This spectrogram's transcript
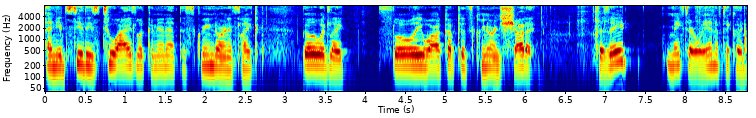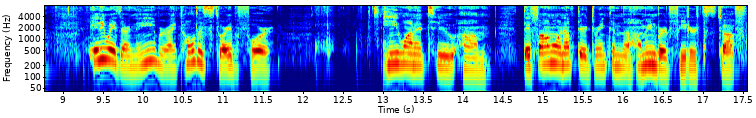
and you'd see these two eyes looking in at the screen door, and it's like Bill would like slowly walk up to the screen door and shut it because they'd make their way in if they could. Anyways, our neighbor, I told this story before. He wanted to, um, they found one up there drinking the hummingbird feeder stuff.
